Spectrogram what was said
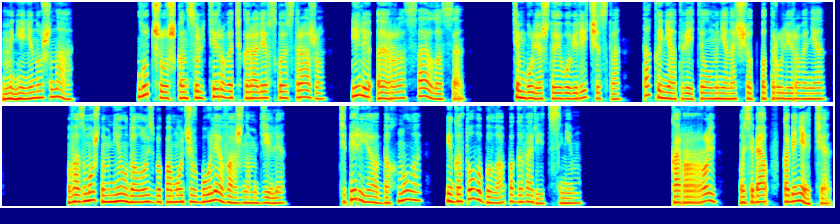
мне не нужна. Лучше уж консультировать королевскую стражу или Эра Сайлоса. Тем более, что его величество так и не ответил мне насчет патрулирования. Возможно, мне удалось бы помочь в более важном деле. Теперь я отдохнула и готова была поговорить с ним. «Король у себя в кабинете»,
